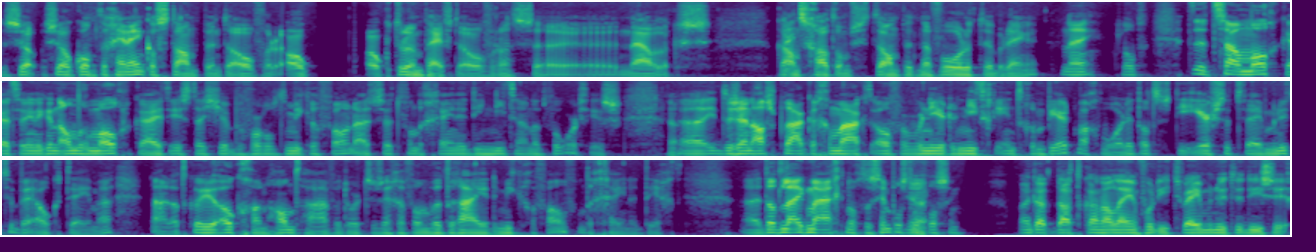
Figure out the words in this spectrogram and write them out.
Zo, zo komt er geen enkel standpunt over. Ook, ook Trump heeft overigens eh, nauwelijks kans gehad om zijn standpunt naar voren te brengen. Nee, klopt. Het, het zou een mogelijkheid zijn. Ik Een andere mogelijkheid is dat je bijvoorbeeld de microfoon uitzet van degene die niet aan het woord is. Ja. Eh, er zijn afspraken gemaakt over wanneer er niet geïnterrumpeerd mag worden. Dat is die eerste twee minuten bij elk thema. Nou, dat kun je ook gewoon handhaven door te zeggen van we draaien de microfoon van degene dicht. Eh, dat lijkt me eigenlijk nog de simpelste Ja. oplossing. Maar dat, dat kan alleen voor die twee minuten die ze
